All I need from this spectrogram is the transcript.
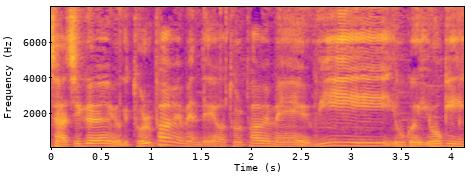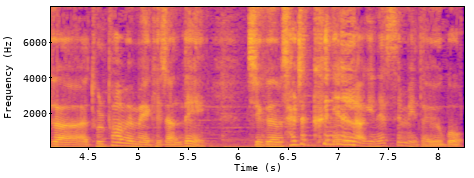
자 지금 여기 돌파 매매인데요. 돌파 매매 위 요거 여기가 돌파 매매 계좌인데 지금 살짝 큰일 나긴 했습니다. 요거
